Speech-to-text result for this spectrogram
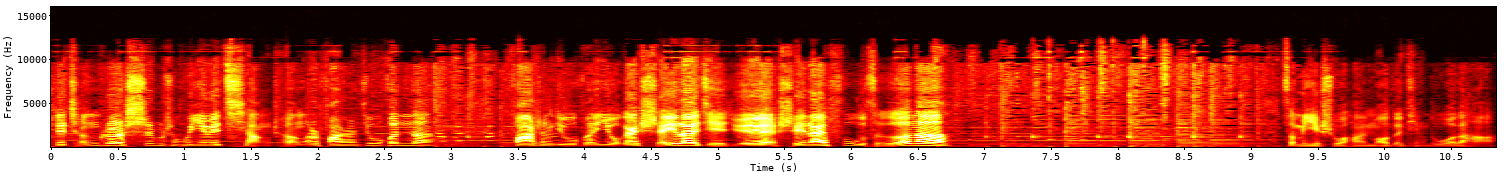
这乘客是不是会因为抢乘而发生纠纷呢？发生纠纷又该谁来解决，谁来负责呢？这么一说，好像矛盾挺多的哈。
